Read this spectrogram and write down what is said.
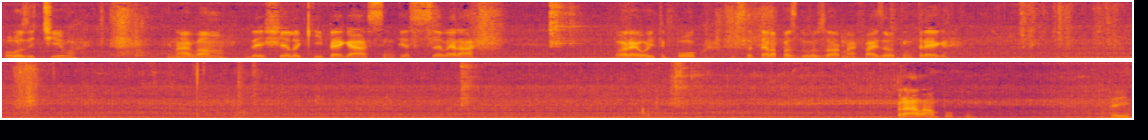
Positivo. E nós vamos deixar ele aqui, pegar a cinta e acelerar. Agora é oito e pouco. Essa tela para as duas horas, nós faz a outra entrega. Pra lá um pouquinho. Aí.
